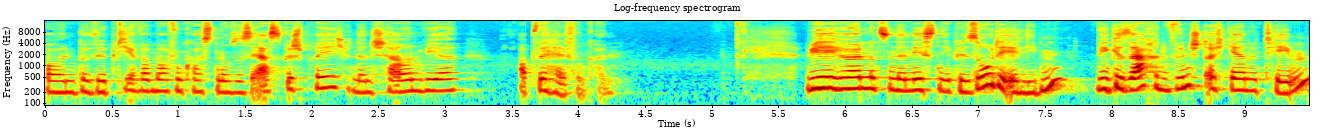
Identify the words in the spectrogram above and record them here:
Und bewirb dich einfach mal auf ein kostenloses Erstgespräch und dann schauen wir, ob wir helfen können. Wir hören uns in der nächsten Episode, ihr Lieben. Wie gesagt, wünscht euch gerne Themen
